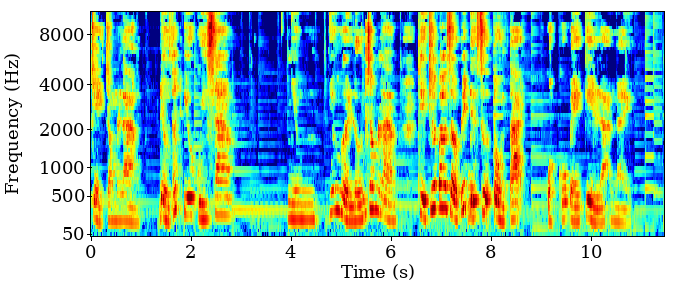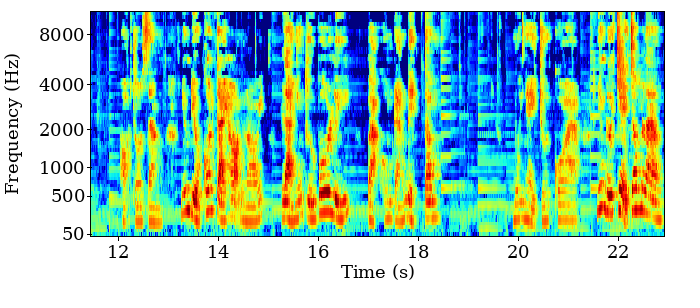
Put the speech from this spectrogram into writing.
trẻ trong làng đều rất yêu quý Sam. Nhưng những người lớn trong làng thì chưa bao giờ biết đến sự tồn tại của cô bé kỳ lạ này. Họ cho rằng những điều con cái họ nói là những thứ vô lý và không đáng để tâm. Mỗi ngày trôi qua, những đứa trẻ trong làng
